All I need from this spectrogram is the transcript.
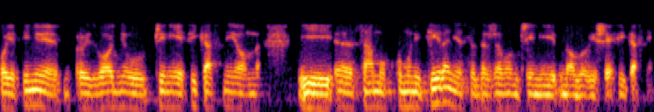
pojeftinjuje proizvodnju, čini efikasnijom i e, samo komuniciranje sa državom čini mnogo više efikasnim.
